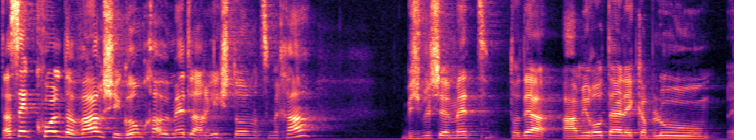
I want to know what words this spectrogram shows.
תעשה כל דבר שיגרום לך באמת להרגיש טוב עם עצמך, בשביל שבאמת, אתה יודע, האמירות האלה יקבלו אה,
